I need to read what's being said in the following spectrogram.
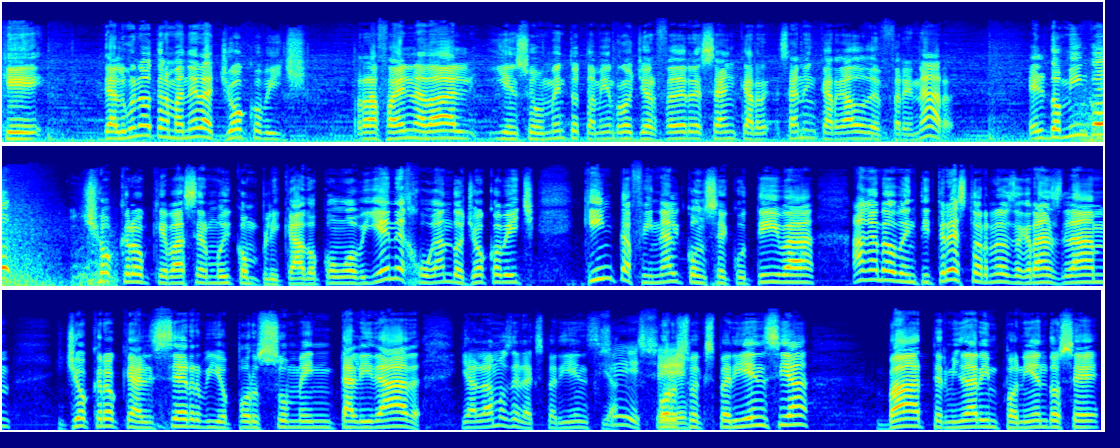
que de alguna u otra manera Djokovic, Rafael Nadal y en su momento también Roger Federer se han, encar- se han encargado de frenar. El domingo yo creo que va a ser muy complicado. Como viene jugando Djokovic, quinta final consecutiva, ha ganado 23 torneos de Grand Slam. Yo creo que al serbio, por su mentalidad, y hablamos de la experiencia, Sí, sí. por su experiencia, va a terminar imponiéndose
